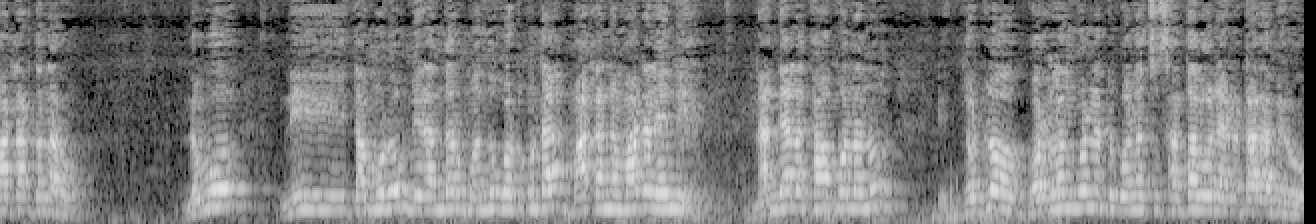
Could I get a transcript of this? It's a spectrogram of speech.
మాట్లాడుతున్నారు. నువ్వు నీ తమ్ముడు మీరందరూ మందు కొట్టుకుంటా మాట్లాడిన మాటలు ఏంది? నంద్యాల కాపులను దొడ్లో గొర్రెలను కొన్నట్టు కొనొచ్చు సంతాలోనే అంటారా మీరు?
